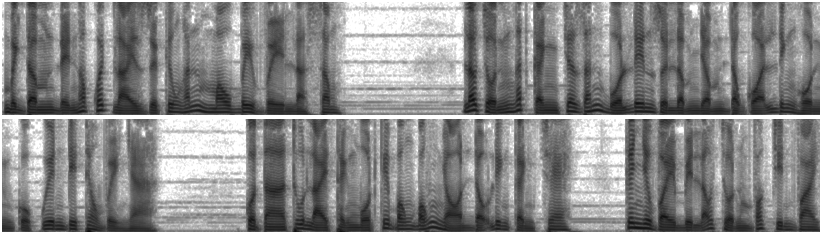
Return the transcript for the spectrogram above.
Minh Tâm để nắp quách lại rồi kêu hắn mau bê về là xong. Lão trộn ngắt cành che rắn bùa lên rồi lầm nhầm đọc gọi linh hồn của Quyên đi theo về nhà. Cô ta thu lại thành một cái bong bóng nhỏ đậu lên cành tre. Cứ như vậy bị lão trộn vác trên vai.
